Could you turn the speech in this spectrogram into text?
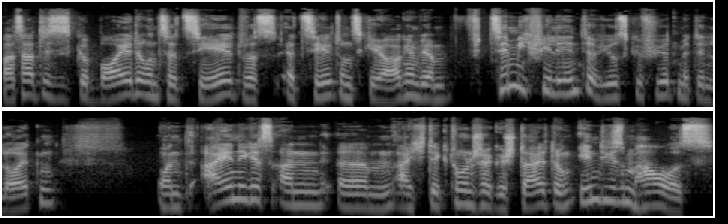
Was hat dieses Gebäude uns erzählt? Was erzählt uns Georgien? Wir haben ziemlich viele Interviews geführt mit den Leuten und einiges an ähm, architektonischer Gestaltung in diesem Haus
